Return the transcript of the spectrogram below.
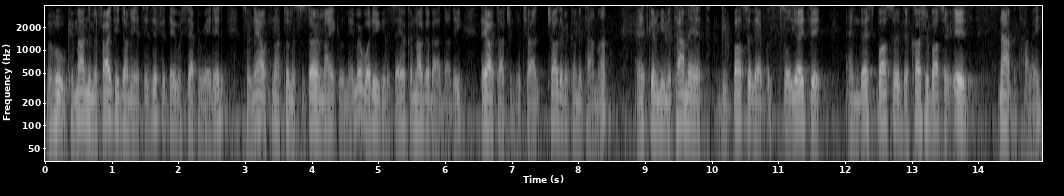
Who commanded Mefarti it's as if they were separated. So now it's not Tumas Star and Ma'ikel Memer. What are you going to say? Dadi. They are touching each other, become a tama, and it's going to be metame the basar that was psul yotzi, and this basar, the kosher basar, is not metame.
